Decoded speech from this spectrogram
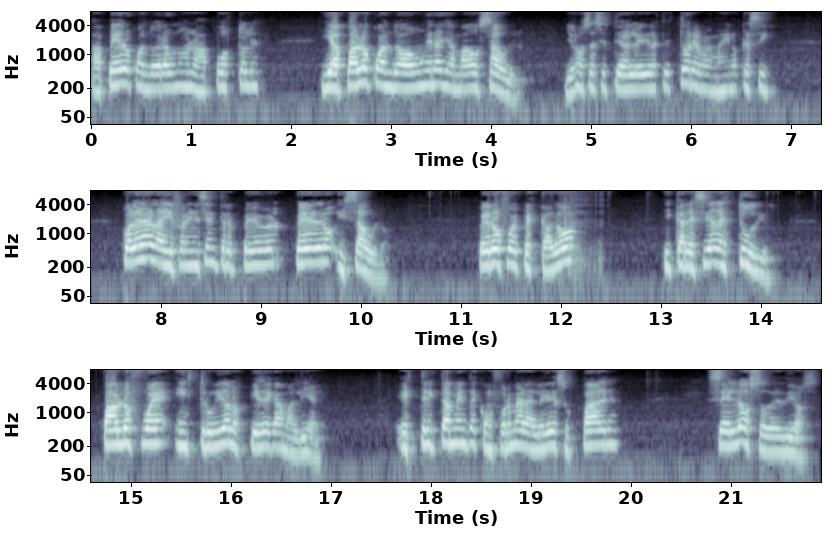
a Pedro cuando era uno de los apóstoles y a Pablo cuando aún era llamado Saulo. Yo no sé si usted ha leído esta historia, me imagino que sí. ¿Cuál era la diferencia entre Pedro y Saulo? Pedro fue pescador y carecía de estudios. Pablo fue instruido a los pies de Gamaliel, estrictamente conforme a la ley de sus padres, celoso de Dios.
